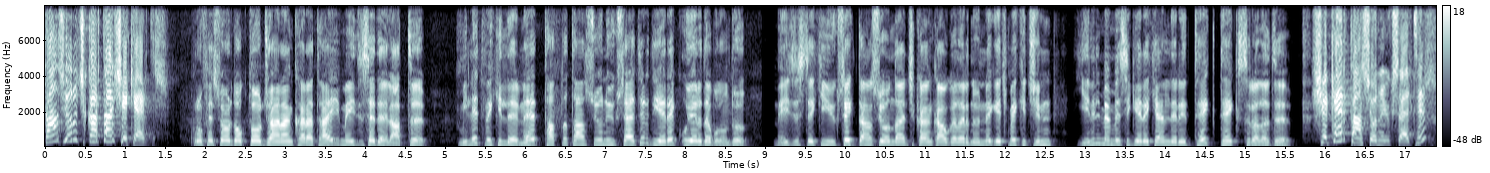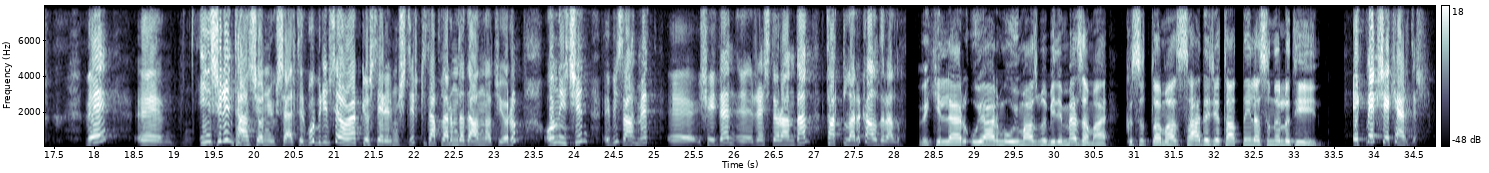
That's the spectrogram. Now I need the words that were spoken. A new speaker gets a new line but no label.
Tansiyonu çıkartan şekerdir.
Profesör Doktor Canan Karatay meclise de el attı. Milletvekillerine tatlı tansiyonu yükseltir diyerek uyarıda bulundu. Meclisteki yüksek tansiyondan çıkan kavgaların önüne geçmek için yenilmemesi gerekenleri tek tek sıraladı.
Şeker tansiyonu yükseltir ve e, insülin tansiyonu yükseltir. Bu bilimsel olarak gösterilmiştir. Kitaplarımda da anlatıyorum. Onun için e, bir zahmet e, şeyden e, restorandan tatlıları kaldıralım.
Vekiller uyar mı uymaz mı bilinmez ama kısıtlama sadece tatlıyla sınırlı değil.
Ekmek şekerdir.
